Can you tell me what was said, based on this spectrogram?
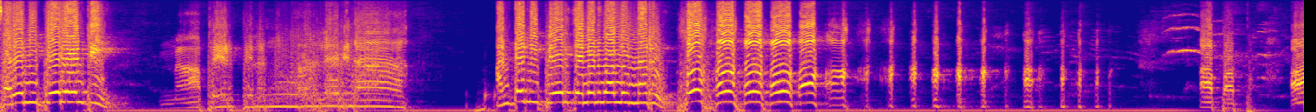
సరే నీ పేరేంటి? నా పేరు పిల్లలు వదలలేరురా అంటే నీ పేరు తెలియని వాళ్ళు ఉన్నారు ఆ పాప ఆ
